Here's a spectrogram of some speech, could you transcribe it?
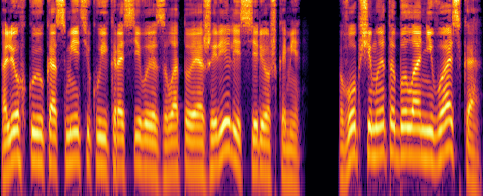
легкую косметику и красивое золотое ожерелье с сережками. В общем, это была не Васька,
